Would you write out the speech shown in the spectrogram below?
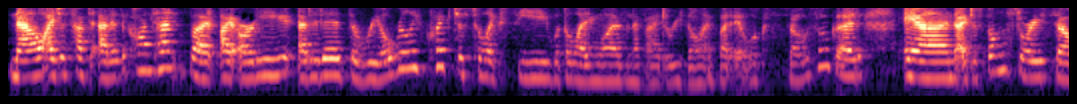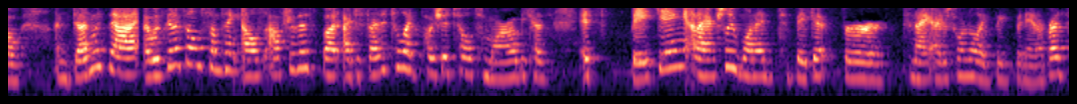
Now I just have to edit the content but I already edited the reel really quick just to like see what the lighting was and if I had to refilm it but it looks so so good and I just filmed the story so I'm done with that. I was gonna film something else after this but I decided to like push it till tomorrow because it's baking and I actually wanted to bake it for tonight. I just wanted to like bake banana bread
